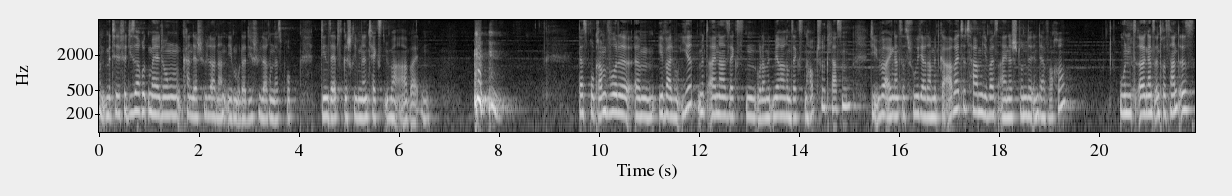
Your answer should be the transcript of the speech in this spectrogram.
Und mithilfe dieser Rückmeldung kann der Schüler dann eben oder die Schülerin das, den selbstgeschriebenen Text überarbeiten. Das Programm wurde ähm, evaluiert mit einer sechsten oder mit mehreren sechsten Hauptschulklassen, die über ein ganzes Schuljahr damit gearbeitet haben, jeweils eine Stunde in der Woche. Und äh, ganz interessant ist,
